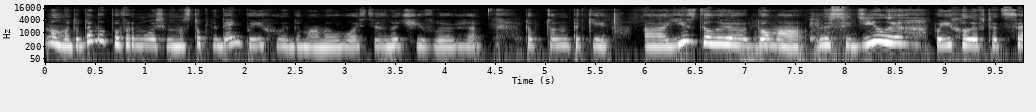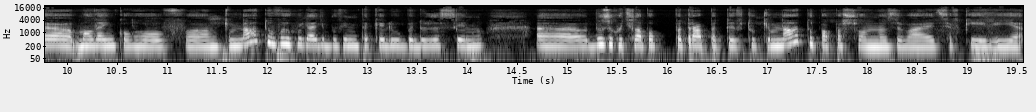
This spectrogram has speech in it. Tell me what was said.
Ну, ми додому повернулися, на наступний день поїхали до мами в гості з ночівлею вже. Тобто, ну такі е, їздили вдома, не сиділи, поїхали в ТЦ маленького в кімнату вигулять, бо він таке любить дуже сильно. Е, Дуже хотіла потрапити в ту кімнату. Папа Шон називається в Києві. Є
